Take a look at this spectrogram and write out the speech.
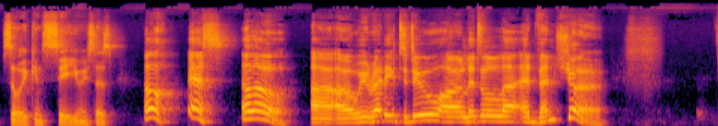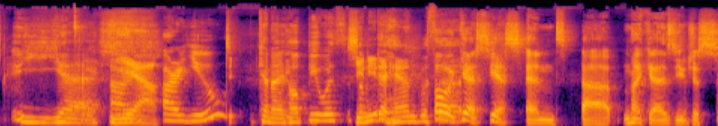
so he can see you. He says, "Oh yes, hello. Uh, are we ready to do our little uh, adventure?" Yes. Are, Yeah. Are you? Can I help you with? Do you need a hand with Oh that? yes, yes. And uh, Micah, as you just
